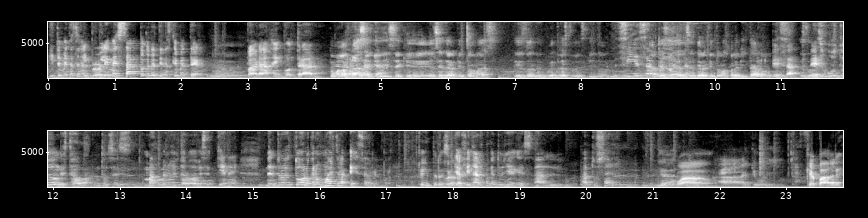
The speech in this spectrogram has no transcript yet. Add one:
y te metas en el problema exacto que te tienes que meter Ah, para encontrar. Como la frase que respuesta. dice que el sendero que tomas es donde encuentras tu destino. ¿no? Sí, exacto, A veces el sendero que tomas para evitarlo. Exacto, donde- es justo donde estaba. Entonces, más o menos el tarot a veces tiene, dentro de todo lo que nos muestra, esa respuesta. Qué interesante. Porque al final es para que tú llegues al, a tu ser. Ya. Wow. Ay, qué bonito. Qué padre.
